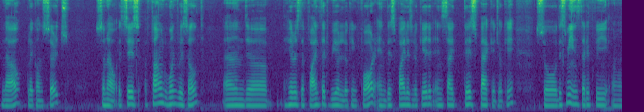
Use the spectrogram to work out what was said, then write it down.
Now click on search so now it says found one result and uh, here is the file that we are looking for and this file is located inside this package okay? So this means that if we uh,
